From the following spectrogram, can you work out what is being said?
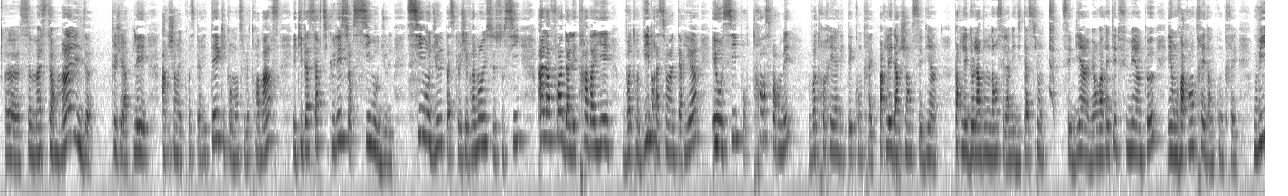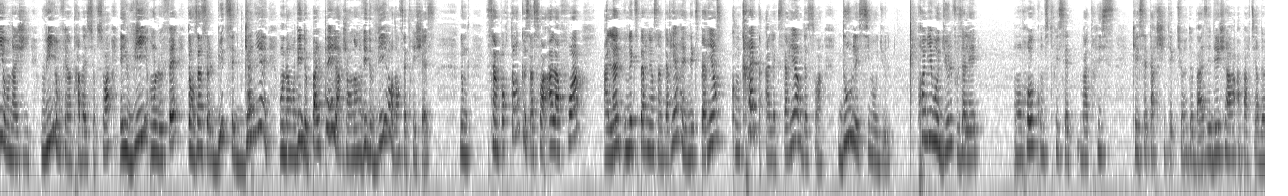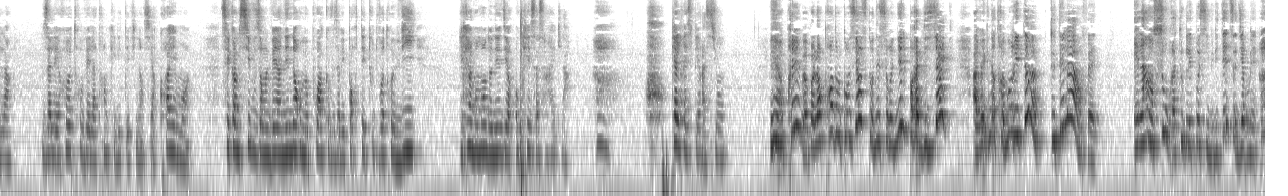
euh, ce mastermind que j'ai appelé Argent et Prospérité, qui commence le 3 mars et qui va s'articuler sur six modules. Six modules parce que j'ai vraiment eu ce souci à la fois d'aller travailler votre vibration intérieure et aussi pour transformer votre réalité concrète. Parler d'argent, c'est bien. Parler de l'abondance et la méditation, c'est bien, mais on va arrêter de fumer un peu et on va rentrer dans le concret. Oui, on agit. Oui, on fait un travail sur soi. Et oui, on le fait dans un seul but, c'est de gagner. On a envie de palper l'argent. On a envie de vivre dans cette richesse. Donc, c'est important que ça soit à la fois une expérience intérieure et une expérience concrète à l'extérieur de soi. D'où les six modules. Premier module, vous allez on reconstruit cette matrice qui est cette architecture de base. Et déjà, à partir de là, vous allez retrouver la tranquillité financière. Croyez-moi, c'est comme si vous enlevez un énorme poids que vous avez porté toute votre vie et qu'à un moment donné, dire, ok, ça s'arrête là. quelle respiration. Et après, il va falloir prendre conscience qu'on est sur une île paradisiaque avec notre morito. Tout est là, en fait. Et là, on s'ouvre à toutes les possibilités de se dire, mais, oh,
